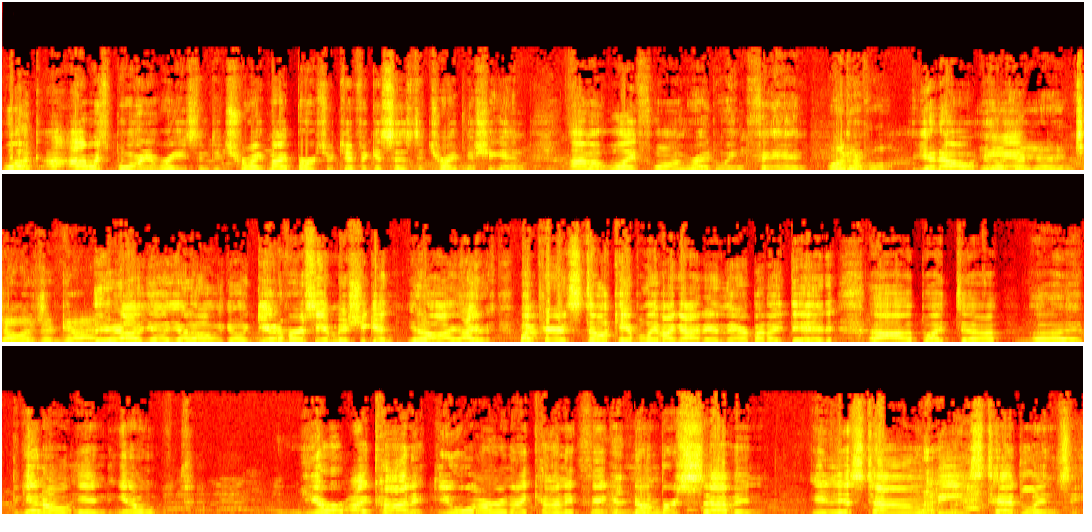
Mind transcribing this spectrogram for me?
look, I, I was born and raised in Detroit. My birth certificate says Detroit, Michigan. I'm a lifelong Red Wing fan. Wonderful. You know, You look like you're an intelligent guy. yeah, yeah, you know, you know, University of Michigan. You know, I, I, my parents still can't believe I got in there, but I did. Uh, but uh, uh, you know, and you know, you're iconic. You are an iconic figure. Number seven in this town means Ted Lindsay.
